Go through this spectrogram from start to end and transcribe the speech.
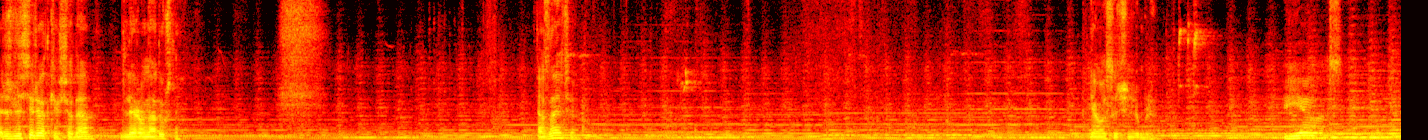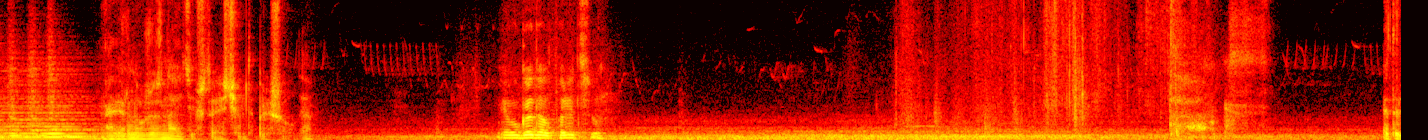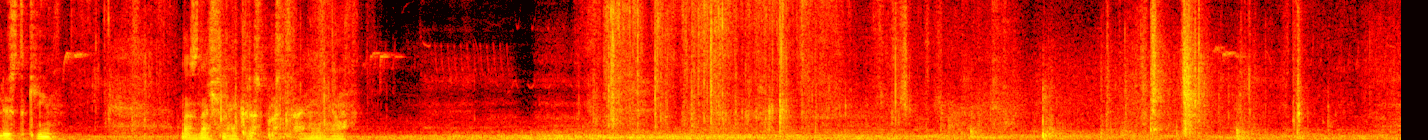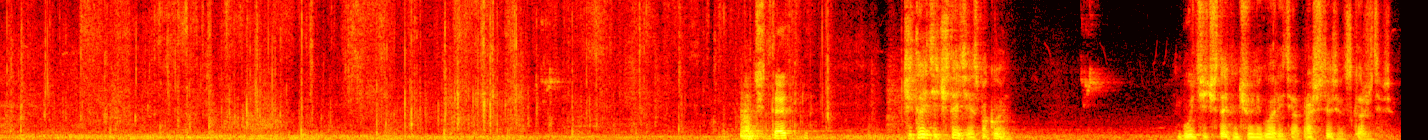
Это же для середки все, да? Для равнодушных. А знаете, я вас очень люблю. Я вас Наверное, уже знаете, что я с чем-то пришел, да? Я угадал по лицу. Листки, назначенные к распространению. Читатель. Читайте, читайте, я спокоен. Будете читать, ничего не говорите, а прочтете, скажете все.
